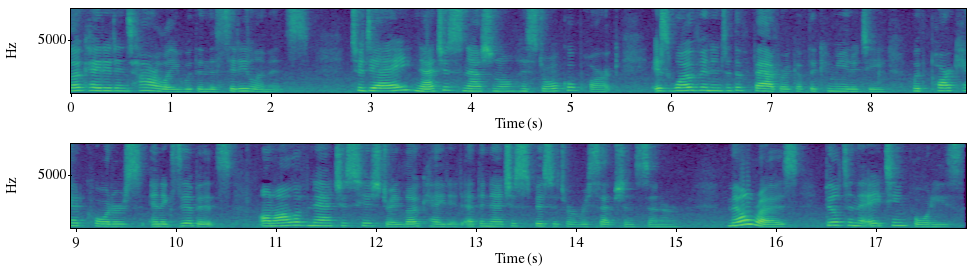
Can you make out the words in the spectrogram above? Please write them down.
located entirely within the city limits. Today, Natchez National Historical Park is woven into the fabric of the community with park headquarters and exhibits on all of Natchez history located at the Natchez Visitor Reception Center. Melrose, built in the 1840s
